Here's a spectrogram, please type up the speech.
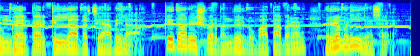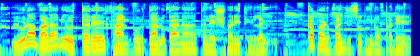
ડુંગર પર કિલ્લા વચ્ચે આવેલા કેદારેશ્વર મંદિરનું વાતાવરણ રમણીય છે. લુણાવાડાની ઉત્તરે ખાનપુર તાલુકાના કલેશ્વરીથી લઈ કપડવંજ સુધીનો પ્રદેશ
